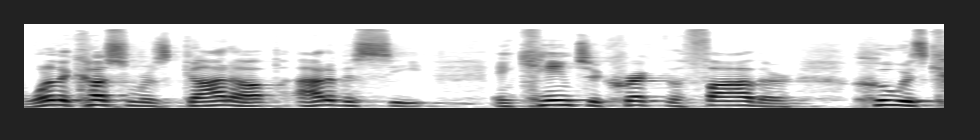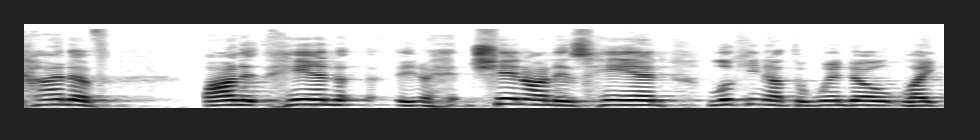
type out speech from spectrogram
One of the customers got up out of his seat and came to correct the father, who was kind of on his hand, you know, chin on his hand, looking out the window like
